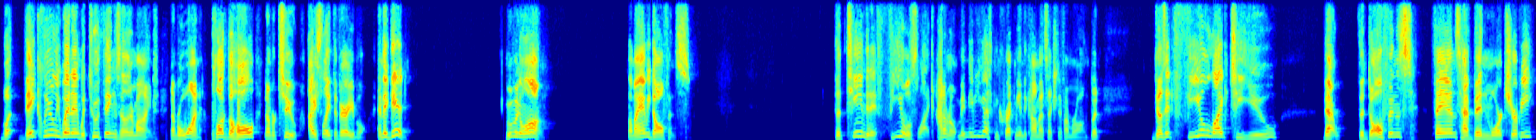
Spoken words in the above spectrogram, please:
But they clearly went in with two things in their mind. Number one, plug the hole. Number two, isolate the variable. And they did. Moving along, the Miami Dolphins. The team that it feels like, I don't know, maybe you guys can correct me in the comment section if I'm wrong, but does it feel like to you that the Dolphins fans have been more chirpy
